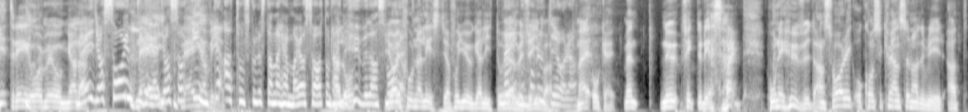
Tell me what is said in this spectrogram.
i tre år med ungarna. Nej, jag sa inte nej, det. Jag sa nej, inte jag att hon skulle stanna hemma. Jag sa att hon Hallå? hade huvudansvaret. Jag är journalist, jag får ljuga lite och nej, överdriva. Nej, det får du inte göra. Nej, okej. Okay. Men nu fick du det sagt. Hon är huvudansvarig och konsekvensen av det blir att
